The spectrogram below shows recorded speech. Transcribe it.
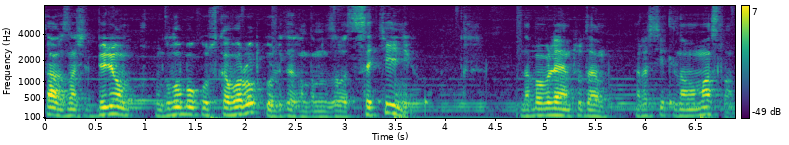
Так, значит, берем глубокую сковородку, или как он там называется, сотейник. Добавляем туда растительного масла.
